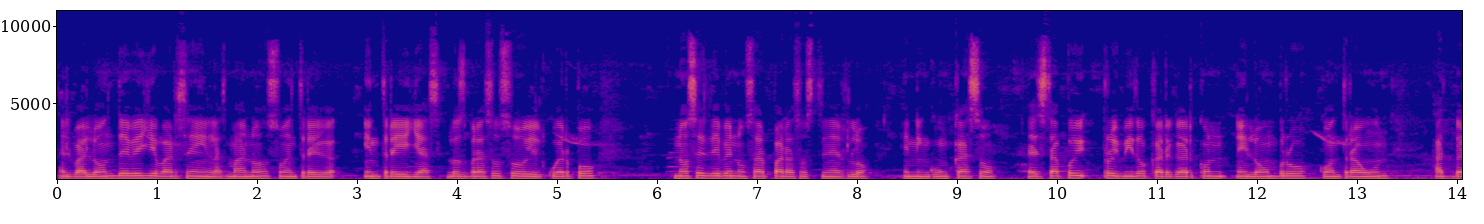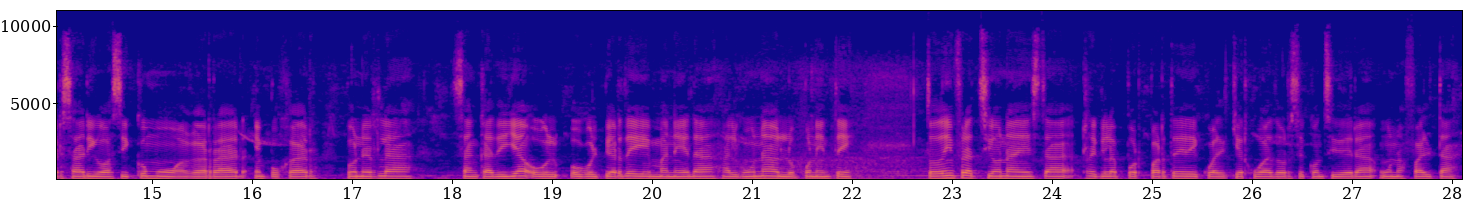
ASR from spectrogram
El balón debe llevarse en las manos o entre, entre ellas. Los brazos o el cuerpo no se deben usar para sostenerlo. En ningún caso Está prohibido cargar con el hombro contra un adversario, así como agarrar, empujar, poner la zancadilla o, golpear de manera alguna al oponente. Toda infracción a esta regla por parte de cualquier jugador se considera una falta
